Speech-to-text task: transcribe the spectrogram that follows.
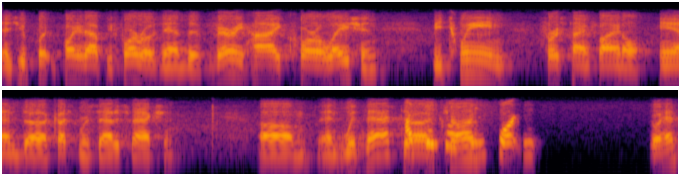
as you put, pointed out before, Roseanne, the very high correlation between first time final and uh, customer satisfaction. Um, and with that, uh, I think Sean, what's important. Go ahead.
